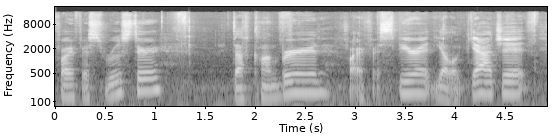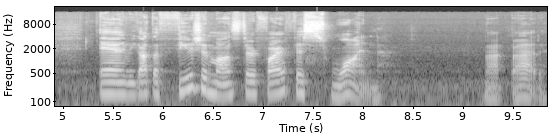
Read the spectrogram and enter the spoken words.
Fire Fist Rooster, Defcon Bird, Fire Fist Spirit, Yellow Gadget, and we got the fusion monster Fire Fist Swan. Not bad.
